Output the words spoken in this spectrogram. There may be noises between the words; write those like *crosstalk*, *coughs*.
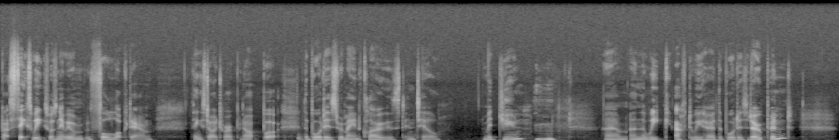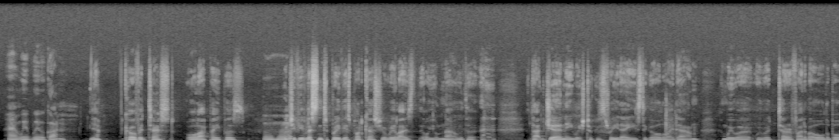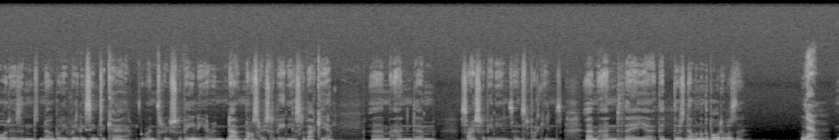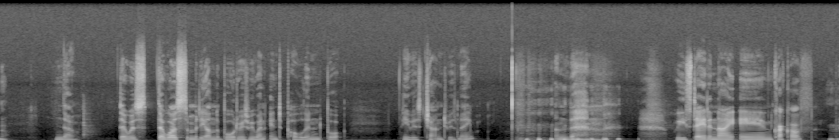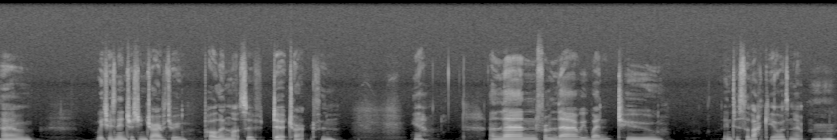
about six weeks, wasn't it? We were in full lockdown. Things started to open up, but the borders remained closed until mid June. Um, and the week after we heard the borders had opened, um, we we were gone. Yeah. COVID test, all our papers. Mm-hmm. Which, if you've listened to previous podcasts, you'll realise or you'll know that *laughs* that journey, which took us three days to go all the way down, and we were we were terrified about all the borders, and nobody really seemed to care. We went through Slovenia and no, not sorry, Slovenia, Slovakia, um, and um, sorry, Slovenians and Slovakians, um, and they, uh, they there was no one on the border, was there? No, No. No, there was there was somebody on the border as we went into Poland, but he was chatting to his mate, and then *laughs* we stayed a night in Krakow, um, which was an interesting drive through Poland. Lots of dirt tracks and yeah, and then from there we went to into Slovakia, wasn't it? hmm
